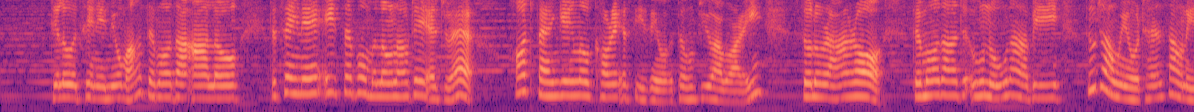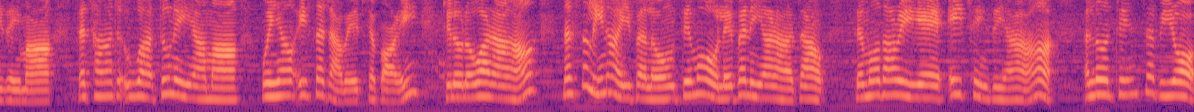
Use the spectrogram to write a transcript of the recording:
။ဒီလိုအခြေအနေမျိုးမှာသင်္ဘောသားအားလုံးတစ်ချိန်နဲ့အိတ်ဆက်ဖို့မလုံလောက်တဲ့အတွက် hot banking လို့ခေါ်တဲ့အစီအစဉ်ကိုအသုံးပြုရပါတယ်။ဆိုလိုတာကတော့သင်္ဘောသားတဦးနိုးလာပြီးသူ့တောင်ဝင်ကိုထမ်းဆောင်နေချိန်မှာတခြားတဦးကသူ့နေရာမှာဝင်ရောက်အိတ်ဆက်တာပဲဖြစ်ပါတယ်။ဒီလိုလုပ်ရတာက24နာရီပတ်လုံးသင်္ဘောကိုလဲပတ်နေရတာကြောင့်သင်္ဘောသားတွေရဲ့အိတ်ချိန်စရာကအလွန်တင်းကျပ်ပြီးတော့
